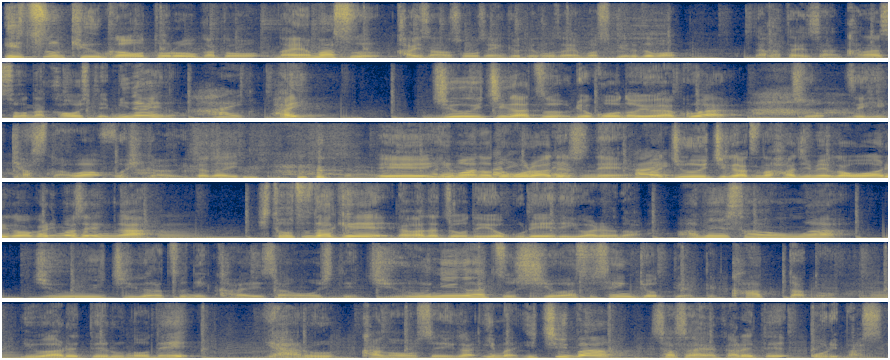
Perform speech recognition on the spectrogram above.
いつ休暇を取ろうかと悩ます解散総選挙でございますけれども中谷さん悲しそうな顔して見ないの。はい、はい、11月旅行の予約はぜひキャスターはお控えをいただいて、えー、今のところはですね、はい、まあ、11月の初めか終わりか分かりませんが、うん、一つだけ永田町でよく例で言われるのは安倍さんは11月に解散をして12月師走選挙ってやって勝ったと言われてるので、やる可能性が今一番ささやかれております。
